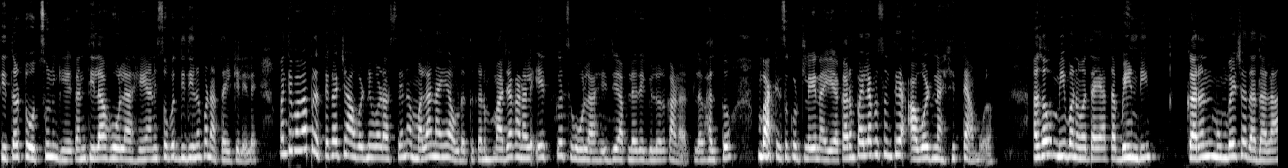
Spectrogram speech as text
तिथं टोचून घे कारण तिला होल आहे आणि सोबत दिदीनं पण आताही केलेलं आहे. पण ते बघा प्रत्येकाची आवड निवड असते ना. मला नाही आवडत कारण माझ्या कानाला एकच होल आहे जे आपल्या रेग्युलर कानातलं घालतो. बाकीचं कुठलंही नाही आहे कारण पहिल्यापासून ते आवड नाही त्यामुळं. असं मी बनवत आहे आता भेंडी. कारण मुंबईच्या दादाला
